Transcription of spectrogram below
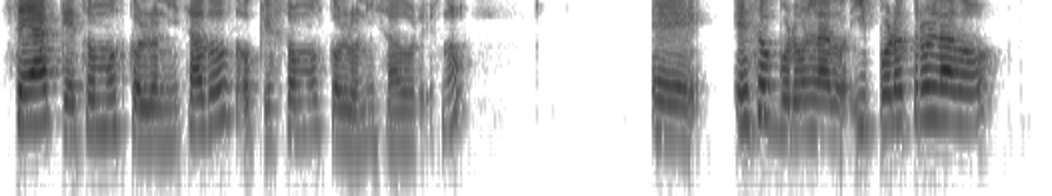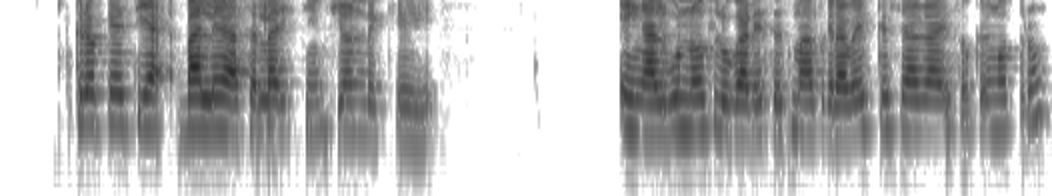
sea que somos colonizados o que somos colonizadores, ¿no? Eh, eso por un lado. Y por otro lado, creo que sí vale hacer la distinción de que en algunos lugares es más grave que se haga eso que en otro.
